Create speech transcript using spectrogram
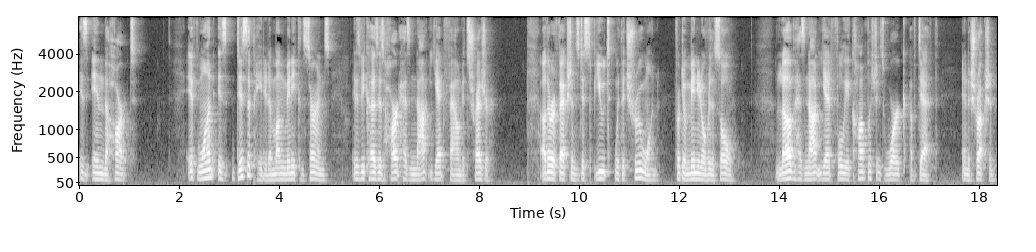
is in the heart. If one is dissipated among many concerns, it is because his heart has not yet found its treasure. Other affections dispute with the true one for dominion over the soul. Love has not yet fully accomplished its work of death and destruction.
